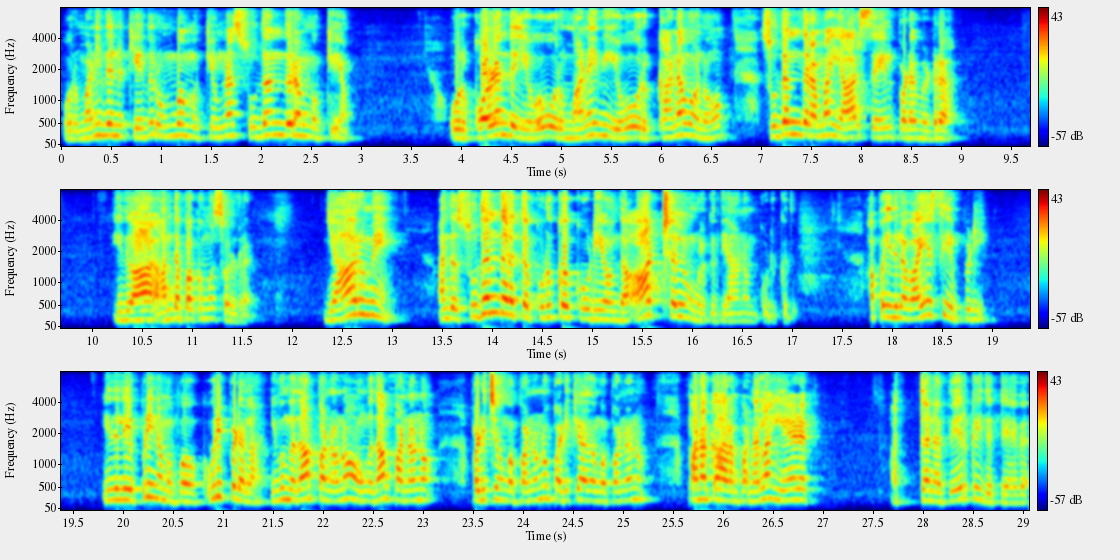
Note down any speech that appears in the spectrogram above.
ஒரு மனிதனுக்கு எது ரொம்ப முக்கியம்னா சுதந்திரம் முக்கியம். ஒரு குழந்தையோ ஒரு மனைவியோ ஒரு கணவனோ சுதந்திரமா யார் செயல்பட விடுறா? இது அந்த பக்கமும் சொல்றேன். யாருமே அந்த சுதந்திரத்தை கொடுக்கக்கூடிய அந்த ஆற்றல் உங்களுக்கு தியானம் கொடுக்குது. அப்ப இதுல வயசு எப்படி? இதுல எப்படி நம்ம இப்போ குறிப்பிடலாம். இவங்க தான் பண்ணணும் அவங்க தான் பண்ணணும். படித்தவங்க பண்ணணும் படிக்காதவங்க பண்ணணும். பணக்காரன் பண்ணலாம் ஏழை. அத்தனை பேருக்கு இது தேவை.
